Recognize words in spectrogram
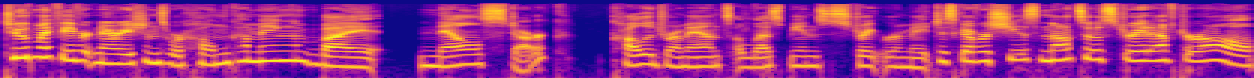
Two of my favorite narrations were Homecoming by Nell Stark college romance, a lesbian's straight roommate discovers she is not so straight after all,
